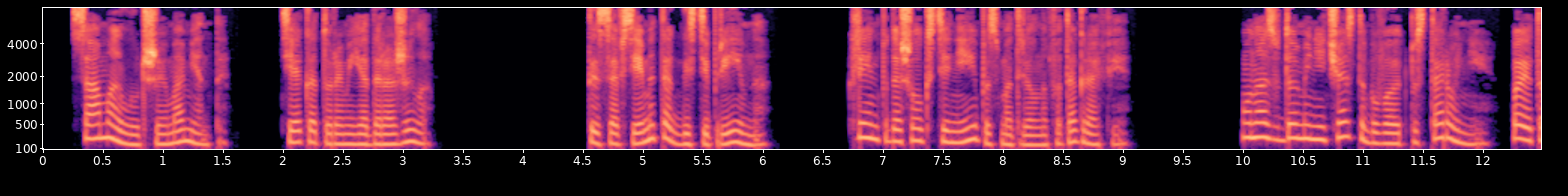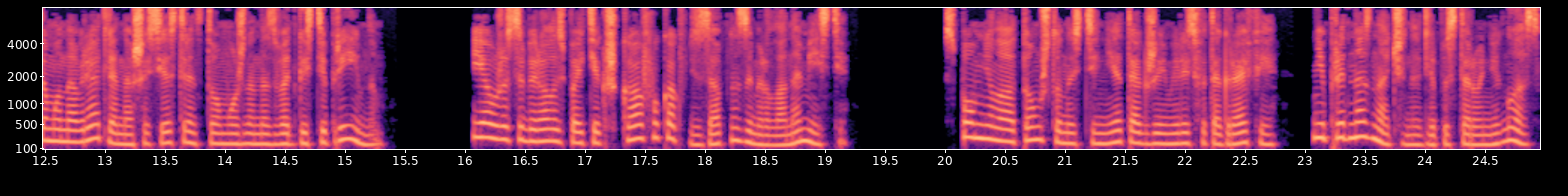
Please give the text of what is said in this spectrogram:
— самые лучшие моменты. Те, которыми я дорожила. «Ты со всеми так гостеприимна?» Клейн подошел к стене и посмотрел на фотографии. «У нас в доме не часто бывают посторонние, поэтому навряд ли наше сестринство можно назвать гостеприимным. Я уже собиралась пойти к шкафу, как внезапно замерла на месте. Вспомнила о том, что на стене также имелись фотографии, не предназначенные для посторонних глаз.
